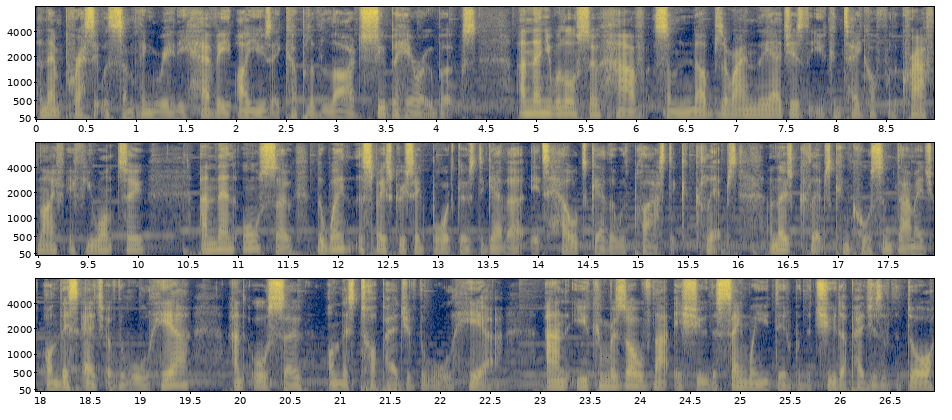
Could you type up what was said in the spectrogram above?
and then press it with something really heavy. I use a couple of large superhero books. And then you will also have some nubs around the edges that you can take off with a craft knife if you want to. And then also, the way that the Space Crusade board goes together, it's held together with plastic clips, and those clips can cause some damage on this edge of the wall here, and also on this top edge of the wall here and you can resolve that issue the same way you did with the chewed up edges of the door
